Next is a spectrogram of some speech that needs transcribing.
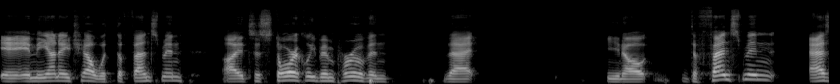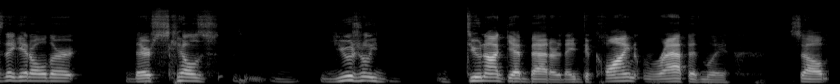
in the NHL with defensemen, uh, it's historically been proven that you know defensemen as they get older, their skills usually do not get better. They decline rapidly. So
